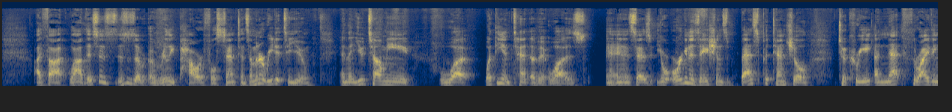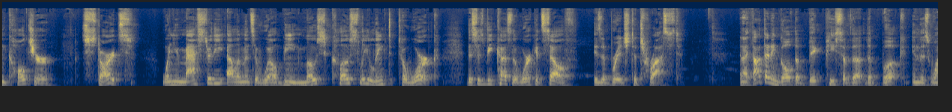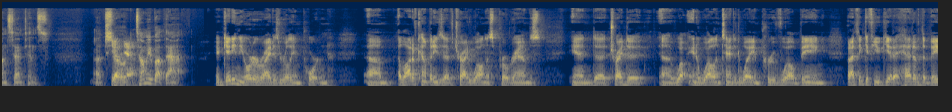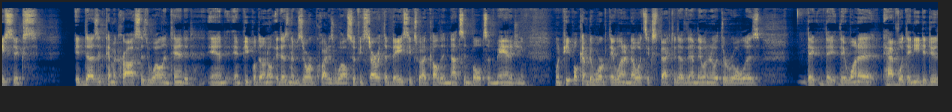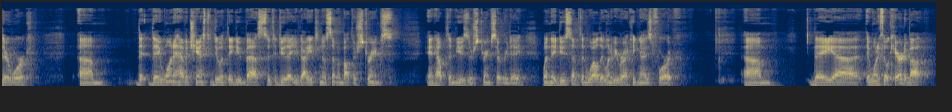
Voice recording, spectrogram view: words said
I thought, wow, this is this is a, a really powerful sentence. I'm going to read it to you, and then you tell me what what the intent of it was, and it says your organization's best potential to create a net thriving culture starts when you master the elements of well-being most closely linked to work. This is because the work itself is a bridge to trust. And I thought that engulfed a big piece of the, the book in this one sentence. Uh, so yeah, yeah. tell me about that. Yeah, getting the order right is really important. Um, a lot of companies have tried wellness programs and uh, tried to, uh, well, in a well-intended way, improve well-being. But I think if you get ahead of the basics, it doesn't come across as well-intended, and and people don't. It doesn't absorb quite as well. So if you start with the basics, what I'd call the nuts and bolts of managing, when people come to work, they want to know what's expected of them. They want to know what their role is. They they they want to have what they need to do their work. Um, they, they want to have a chance to do what they do best. So to do that, you've got to get to know something about their strengths and help them use their strengths every day. When they do something well, they want to be recognized for it. Um, they uh, they want to feel cared about.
